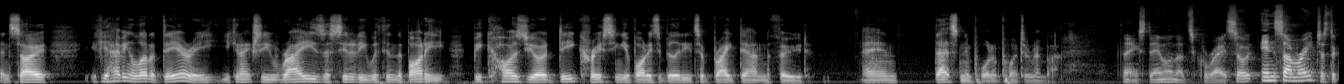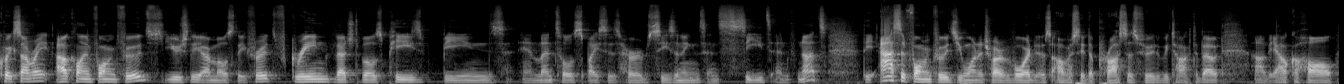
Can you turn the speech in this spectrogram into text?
And so if you're having a lot of dairy, you can actually raise acidity within the body because you're decreasing your body's ability to break down the food. And that's an important point to remember. Thanks, Damo. That's great. So, in summary, just a quick summary alkaline forming foods usually are mostly fruits, green vegetables, peas, beans, and lentils, spices, herbs, seasonings, and seeds and nuts. The acid forming foods you want to try to avoid is obviously the processed food we talked about, uh, the alcohol,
